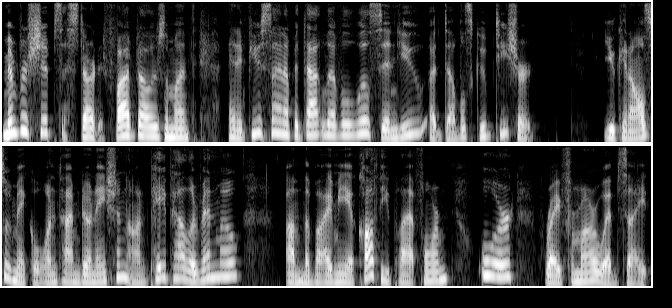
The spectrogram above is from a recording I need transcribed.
Memberships start at $5 a month, and if you sign up at that level, we'll send you a double scoop t shirt. You can also make a one time donation on PayPal or Venmo, on the Buy Me a Coffee platform, or right from our website.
